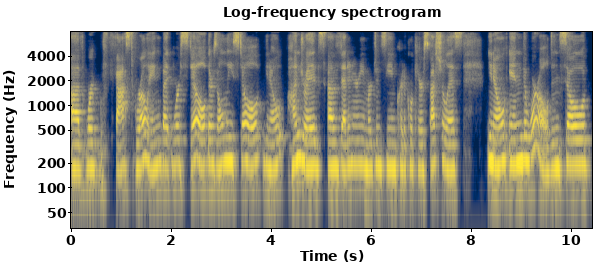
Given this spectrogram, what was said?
of we're fast growing but we're still there's only still you know hundreds of veterinary emergency and critical care specialists you know in the world. And so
